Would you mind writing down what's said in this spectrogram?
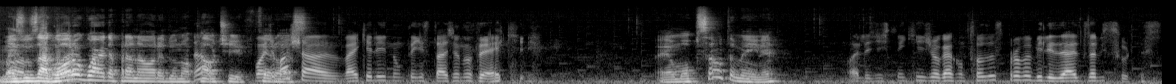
Mas usa agora ou guarda pra na hora do nocaute não, Pode feroz? baixar, vai que ele não tem estágio no deck. É uma opção também, né? Olha, a gente tem que jogar com todas as probabilidades absurdas.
